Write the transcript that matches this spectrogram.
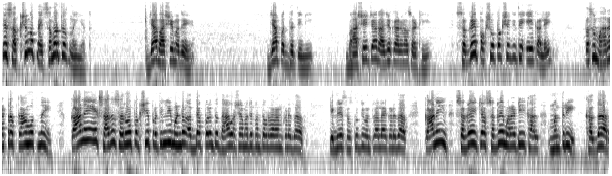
ते सक्षमच नाहीत समर्थच नाही आहेत ज्या भाषेमध्ये ज्या पद्धतीने भाषेच्या राजकारणासाठी सगळे पक्षोपक्ष तिथे एक आले तसं महाराष्ट्रात का होत नाही. का नाही एक साधं सर्वपक्षीय प्रतिनिधी मंडळ अद्यापपर्यंत दहा वर्षामध्ये पंतप्रधानांकडे जात केंद्रीय संस्कृती मंत्रालयाकडे जात का नाही सगळेच्या सगळे मराठी खा मंत्री खासदार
